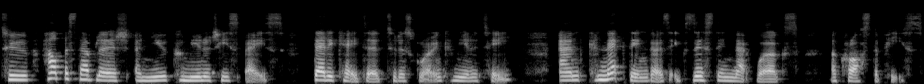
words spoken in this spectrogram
to help establish a new community space dedicated to this growing community and connecting those existing networks across the piece.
